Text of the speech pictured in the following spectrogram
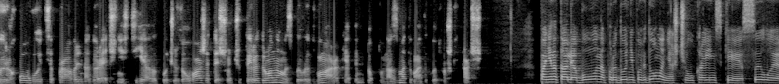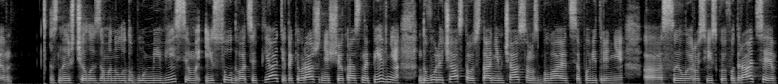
вираховується правильна доречність. Я хочу зауважити, що чотири дрони ми збили двома ракетами. Тобто, у нас з математикою трошки краще. Пані Наталія, було напередодні повідомлення, що українські сили. Знищили за минулу добу Мі 8 і Су 25 І таке враження, що якраз на півдні доволі часто останнім часом збиваються повітряні е, сили Російської Федерації.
